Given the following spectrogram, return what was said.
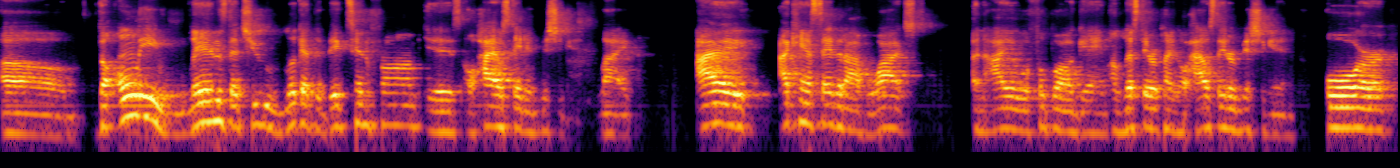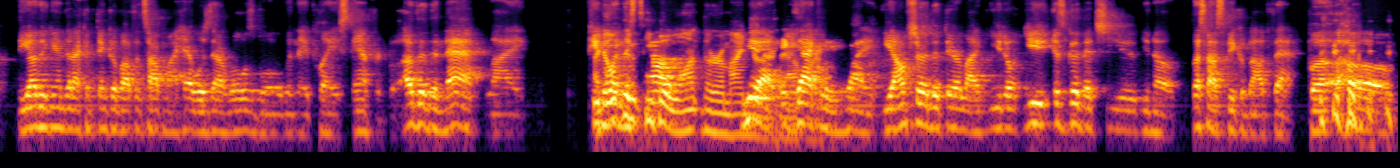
um, the only lens that you look at the Big Ten from is Ohio State and Michigan. Like, I I can't say that I've watched an Iowa football game unless they were playing Ohio State or Michigan, or the other game that I can think of off the top of my head was that Rose Bowl when they play Stanford. But other than that, like I don't think people want the reminder. Yeah, exactly. Right. Yeah, I'm sure that they're like, you don't. You. It's good that you. You know. Let's not speak about that. But um,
